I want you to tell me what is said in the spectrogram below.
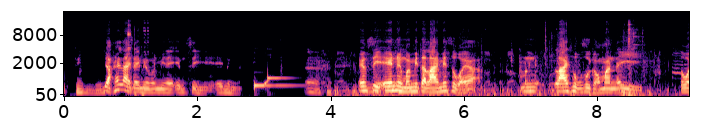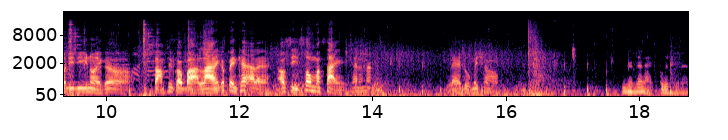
คิดสิ้นหรืออยากให้ลายไดเมียวมันมีใน M4 A1 อะเออ M4 A1 มันมีแต่ลายไม่สวยอะ มันลายถูกสุดของมันไอตัวดีๆหน่อยก็สามสิบกว่าบาทลายก็เป็นแค่อะไร เอาสีส้มมาใส่แค่นั้นอะแลดูไม่ชอบเล่นได้หลายปืนอยู่นะ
